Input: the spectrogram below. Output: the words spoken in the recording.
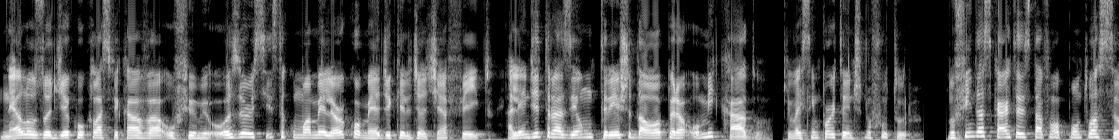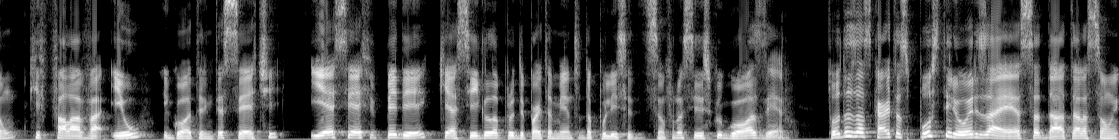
Nela, o Zodíaco classificava o filme O Exorcista como a melhor comédia que ele já tinha feito, além de trazer um trecho da ópera O Mikado, que vai ser importante no futuro. No fim das cartas estava uma pontuação que falava eu igual a 37 e SFPD, que é a sigla para o Departamento da Polícia de São Francisco, igual a zero. Todas as cartas posteriores a essa data elas são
